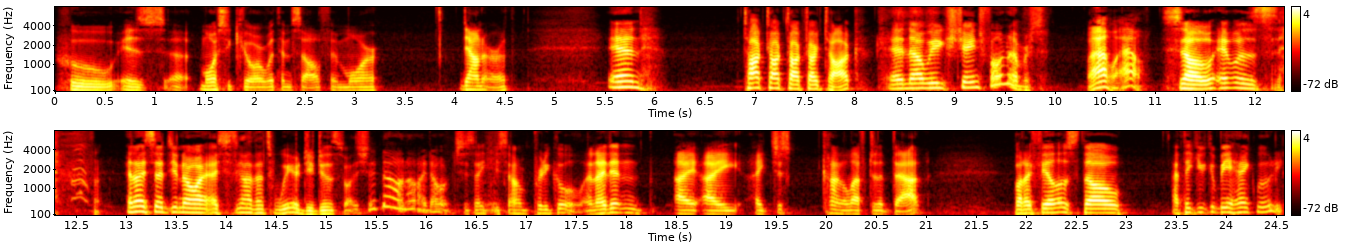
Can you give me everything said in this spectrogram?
who is uh, more secure with himself and more down to earth. And talk, talk, talk, talk, talk, and now we exchange phone numbers. Wow, wow. So it was, and I said, you know, I, I said, oh, that's weird. You do this? She said, no, no, I don't. She's like, you sound pretty cool. And I didn't. I, I, I just kind of left it at that. But I feel as though I think you could be Hank Moody.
